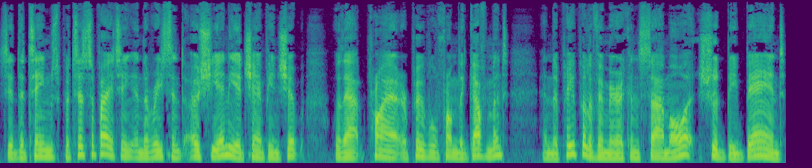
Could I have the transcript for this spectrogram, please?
said the teams participating in the recent Oceania Championship without prior approval from the government and the people of American Samoa should be banned.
